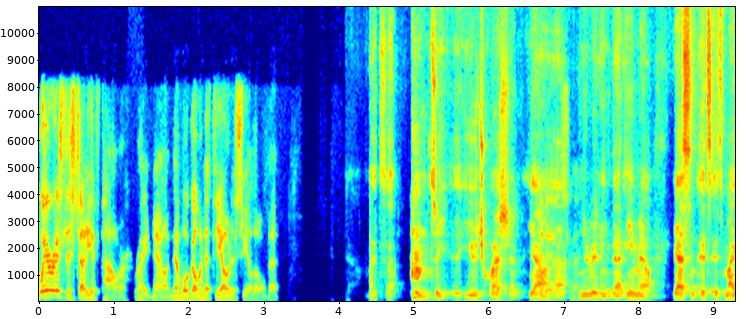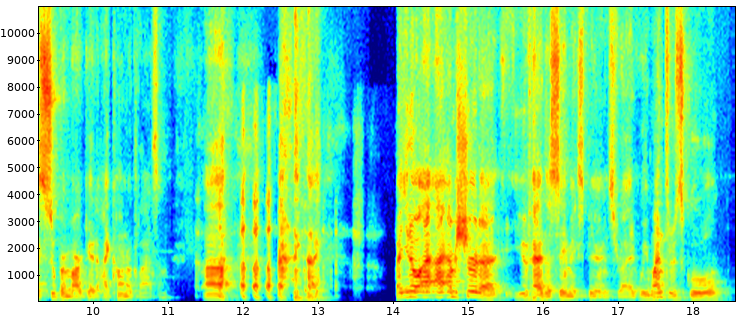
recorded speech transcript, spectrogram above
where is the study of power right now? And then we'll go into theodicy a little bit. It's a, it's a huge question. Yeah, is, uh, yeah. you're reading that email. Yes, it's it's my supermarket iconoclasm. Uh, but you know, I, I'm sure that you've had the same experience, right? We went through school,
